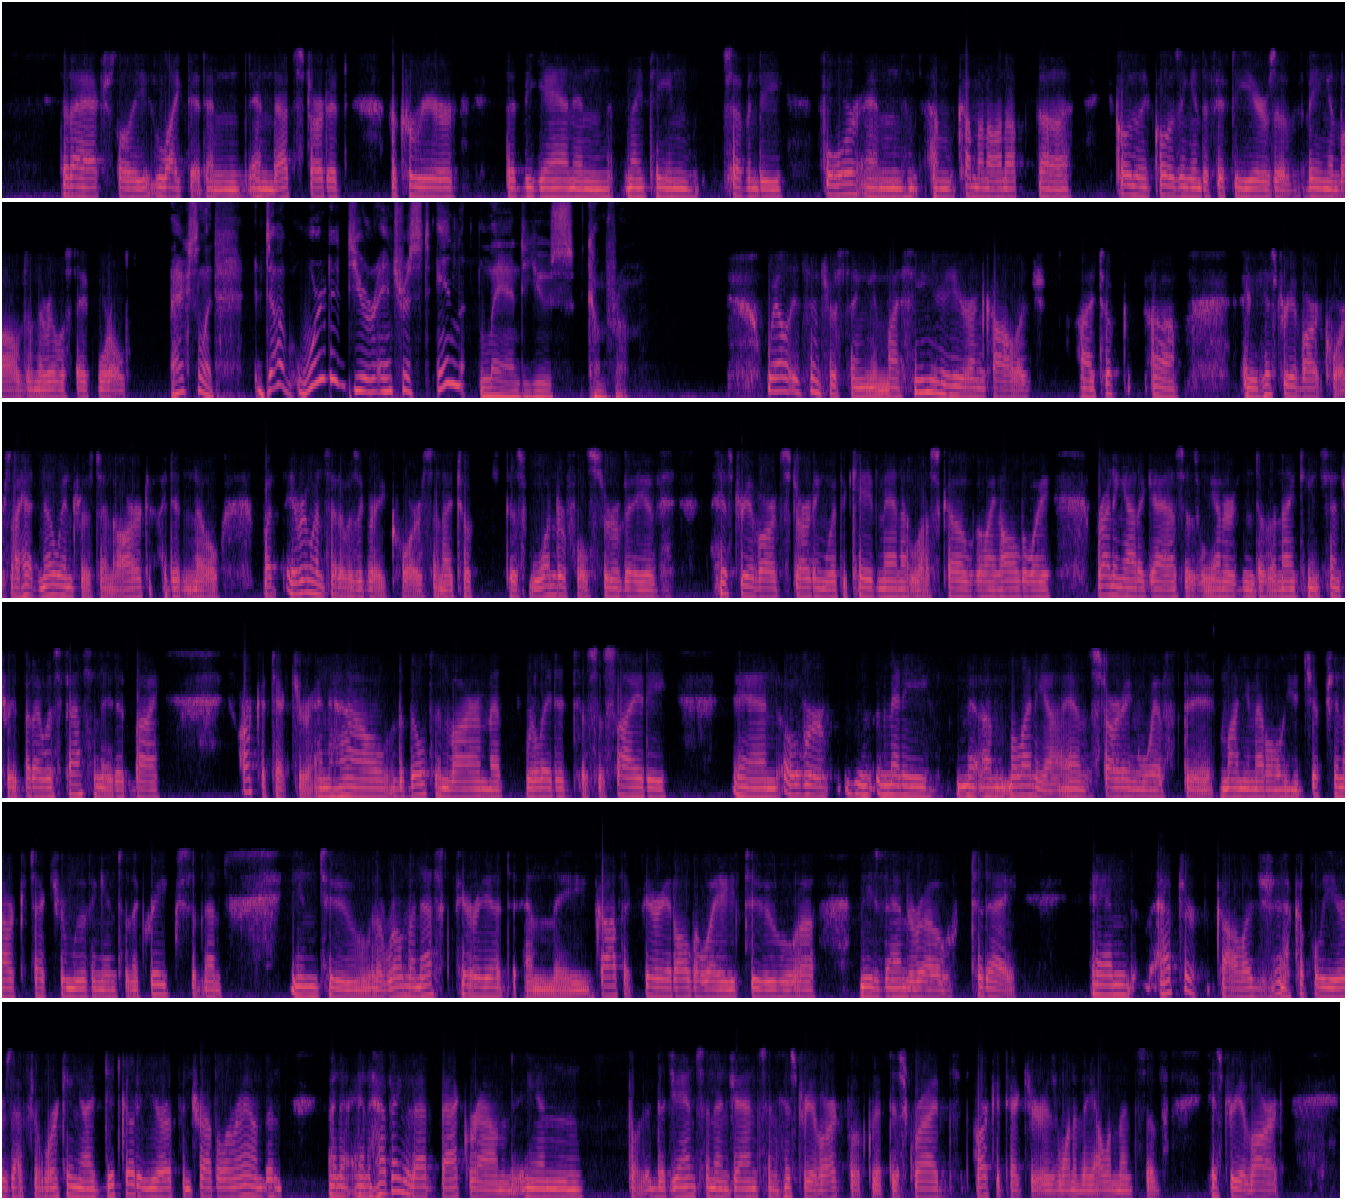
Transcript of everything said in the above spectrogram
that I actually liked it, and and that started a career that began in 1974, and I'm coming on up. Uh, closing, closing into 50 years of being involved in the real estate world. Excellent. Doug, where did your interest in land use come from? Well, it's interesting. In my senior year in college, I took uh, a history of art course. I had no interest in art. I didn't know, but everyone said it was a great course, and I took this wonderful survey of history of art, starting with the caveman at Lascaux, going all the way, running out of gas as we entered into the 19th century. But I was fascinated by architecture and how the built environment related to society And over many millennia, and starting with the monumental Egyptian architecture, moving into the Greeks, and then into the Romanesque period and the Gothic period, all the way to uh, Rohe today. And after college, a couple of years after working, I did go to Europe and travel around, and and, and having that background in the Janson and Janson History of Art book that described architecture as one of the elements of history of art,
